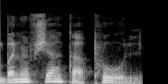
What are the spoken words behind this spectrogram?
बनफशा का फूल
